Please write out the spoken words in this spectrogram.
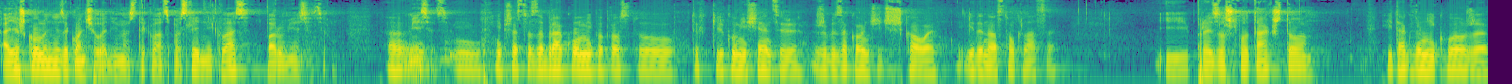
А я школу не закончил 11 класс, последний класс, пару месяцев. A- Miesiąc. I, i, I przez to zabrakło mi po prostu tych kilku miesięcy, żeby zakończyć szkołę, 11 klasę. И произошло так, что I tak wynikło, że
